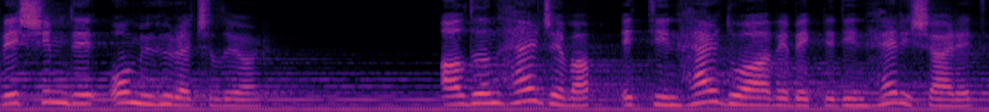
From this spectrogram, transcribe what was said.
Ve şimdi o mühür açılıyor. Aldığın her cevap, ettiğin her dua ve beklediğin her işaret,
